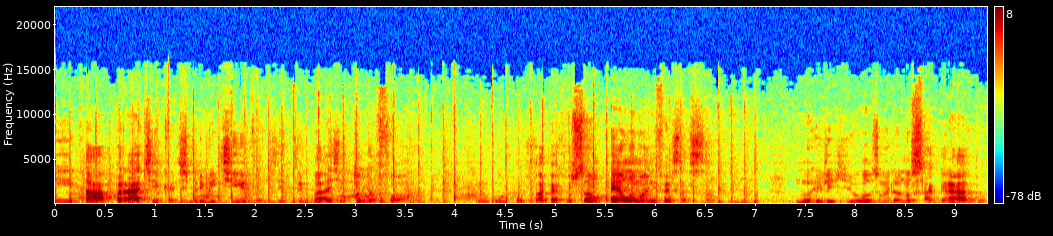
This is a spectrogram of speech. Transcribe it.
E há práticas primitivas e tribais de toda forma. A percussão é uma manifestação no religioso, melhor, no sagrado,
